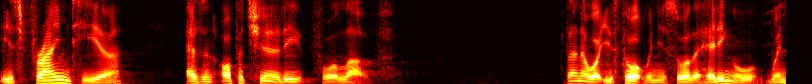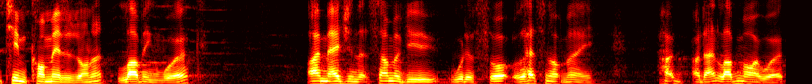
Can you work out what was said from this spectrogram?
is framed here as an opportunity for love. I don't know what you thought when you saw the heading or when Tim commented on it, loving work. I imagine that some of you would have thought, well, that's not me. I, I don't love my work.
